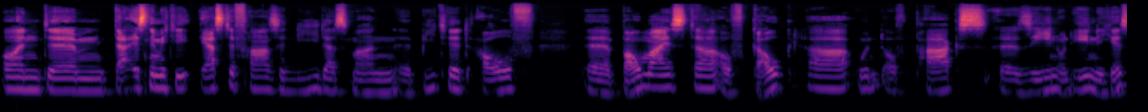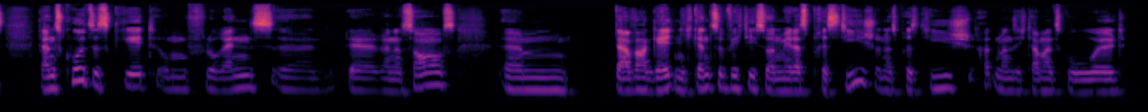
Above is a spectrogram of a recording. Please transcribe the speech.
Und ähm, da ist nämlich die erste Phase die, dass man äh, bietet auf äh, Baumeister, auf Gaukler und auf Parks, äh, Seen und ähnliches. Ganz kurz, es geht um Florenz äh, der Renaissance. Ähm, da war Geld nicht ganz so wichtig, sondern mehr das Prestige. Und das Prestige hat man sich damals geholt,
